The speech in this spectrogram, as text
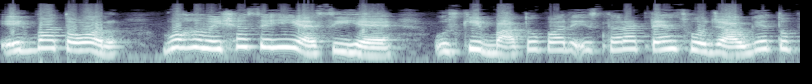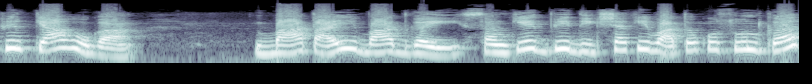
एक बात और, वो हमेशा से ही ऐसी है। उसकी बातों पर इस तरह टेंस हो जाओगे तो फिर क्या होगा? बात आई, बात गई। संकेत भी दीक्षा की बातों को सुनकर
